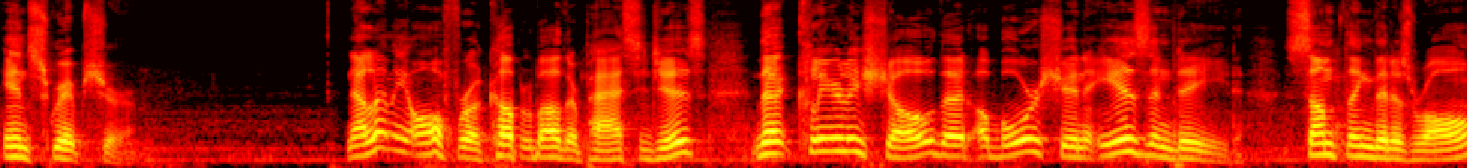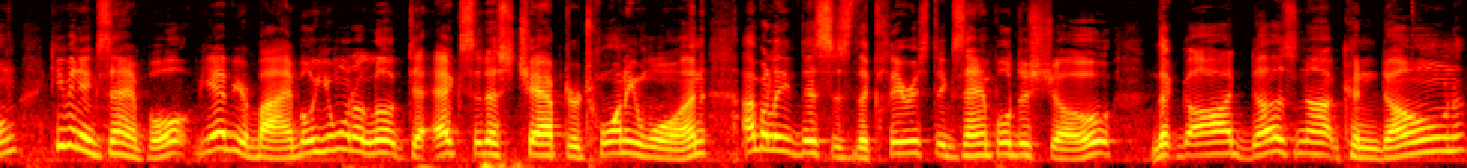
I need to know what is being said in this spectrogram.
in Scripture. Now let me offer a couple of other passages that clearly show that abortion is indeed something that is wrong. I'll give you an example. If you have your Bible, you want to look to Exodus chapter 21. I believe this is the clearest example to show that God does not condone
